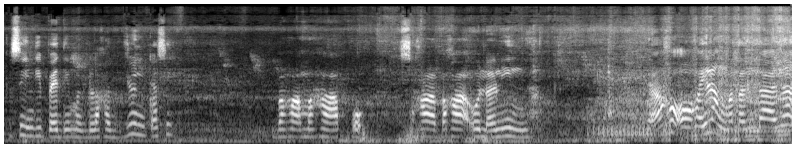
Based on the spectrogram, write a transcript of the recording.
Kasi hindi pwedeng maglakad yun kasi baka mahapo. Saka baka ulanin. Kaya ako okay lang, matanda na.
